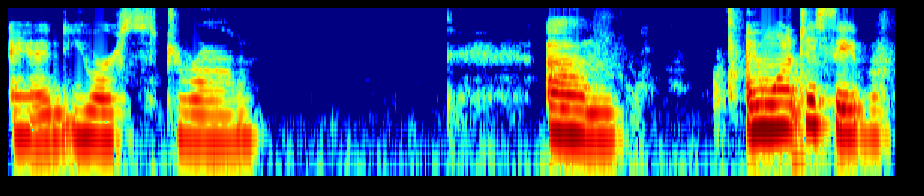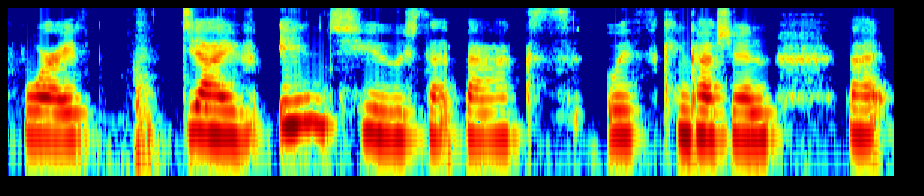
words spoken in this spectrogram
and you are strong. Um, I want to say before I dive into setbacks with concussion that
